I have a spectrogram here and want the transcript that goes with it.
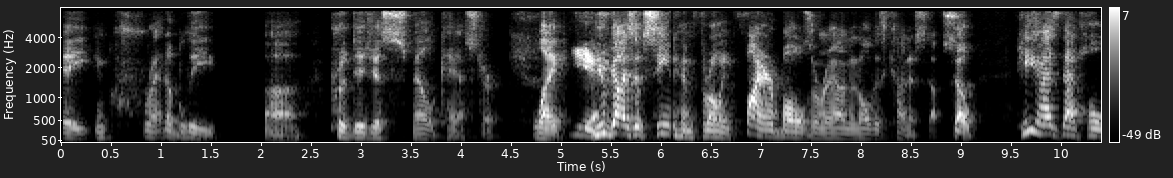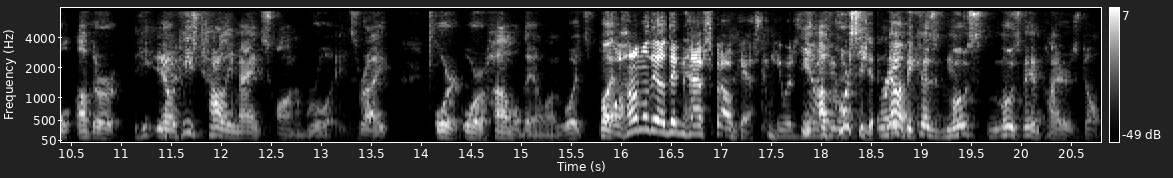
a incredibly uh prodigious spellcaster. Like Yeah. you guys have seen him throwing fireballs around and all this kind of stuff. So he has that whole other he, you know, he's Charlie Manx on roids, right? Or or Homeldale on roids. But well, Homeldale didn't have spellcasting. He was. yeah, of course he did. No, because most most vampires don't.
